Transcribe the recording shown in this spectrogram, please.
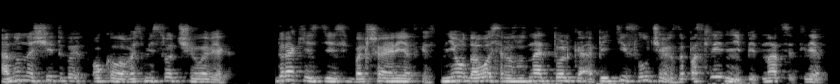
Оно насчитывает около 800 человек. Драки здесь большая редкость. Мне удалось разузнать только о пяти случаях за последние 15 лет.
